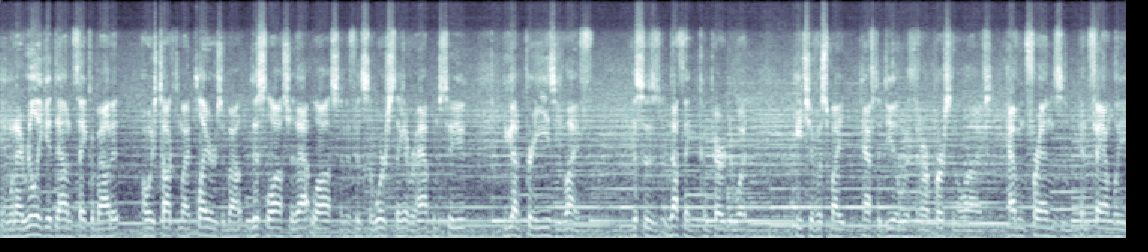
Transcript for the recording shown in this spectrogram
And when I really get down and think about it, I always talk to my players about this loss or that loss. And if it's the worst thing ever happens to you, you got a pretty easy life. This is nothing compared to what each of us might have to deal with in our personal lives. Having friends and family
